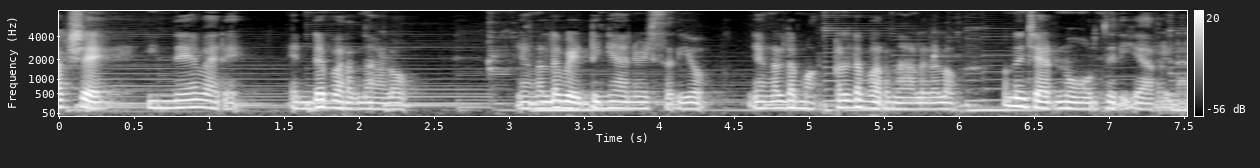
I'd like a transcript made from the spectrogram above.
പക്ഷേ ഇന്നേ വരെ എന്റെ പിറന്നാളോ ഞങ്ങളുടെ വെഡ്ഡിങ് ആനിവേഴ്സറിയോ ഞങ്ങളുടെ മക്കളുടെ പിറന്നാളുകളോ ഒന്നും ചേട്ടൻ ഓർത്തിരിക്കാറില്ല.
